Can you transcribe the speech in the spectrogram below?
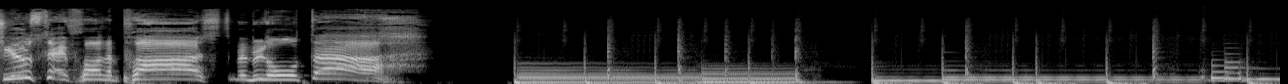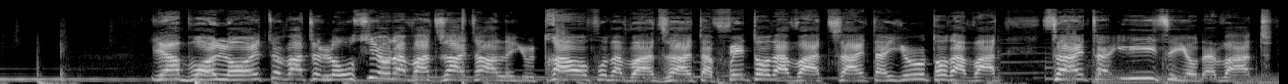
Tuesday for the Past mit Lothar. Jawohl, Leute, warte los hier, oder was seid ihr alle gut drauf, oder was seid ihr fit, oder was seid ihr gut, oder was seid ihr easy, oder was?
